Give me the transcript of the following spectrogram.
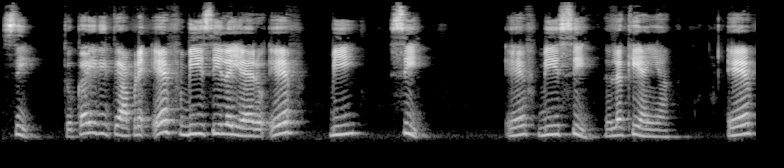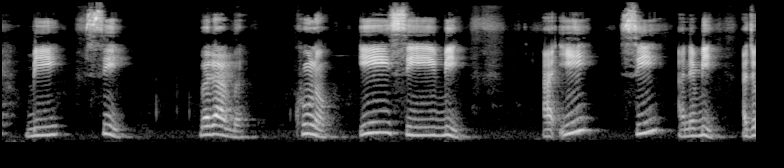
સી તો કઈ રીતે આપણે એફ બી સી લઈએ arrow F B C. F B C તો લખીએ અહીંયા. એફ બી સી બરાબર. ખૂણો ઈ સી બી આ ઈ સી અને બી આ જો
